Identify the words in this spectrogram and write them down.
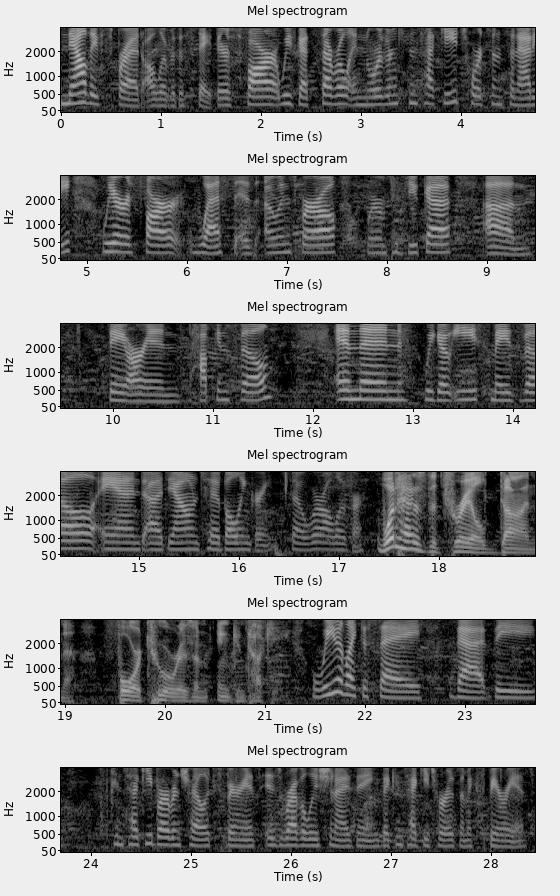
Now they've spread all over the state. There's far, we've got several in northern Kentucky towards Cincinnati. We are as far west as Owensboro. We're in Paducah. Um, they are in Hopkinsville. And then we go east, Maysville, and uh, down to Bowling Green. So we're all over. What has the trail done for tourism in Kentucky? We would like to say that the Kentucky Bourbon Trail experience is revolutionizing the Kentucky tourism experience.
